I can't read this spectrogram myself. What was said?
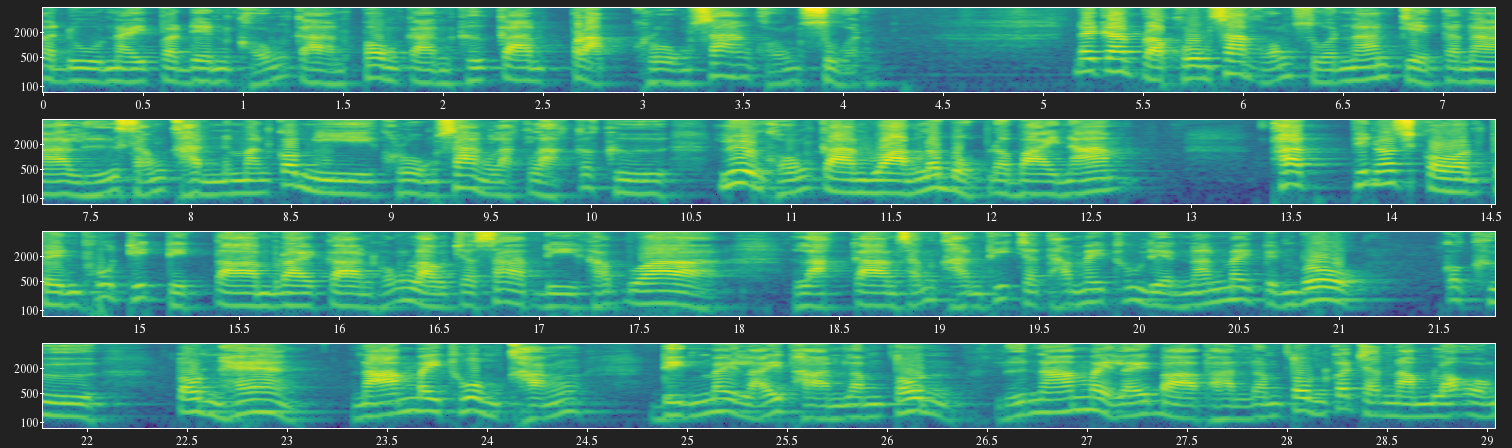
มาดูในประเด็นของการป้องกัน คือการปรับโครงสร้างของสวน ในการปรับโครงสร้างของสวนนั้นเจตนาหรือสำคัญมันก็มีโครงสร้างหลักๆ ก็คือ เรื่องของการวางระบบระบายน้ำ ถ้าพี่นสกรเป็นผู้ที่ติดตามรายการของเราจะทราบดีครับว่า หลักการสำคัญที่จะทำให้ทุเรียนนั้นไม่เป็นโรค ก็คือต้นแห้ง น้ำไม่ท่วมขัง ดินไม่ไหลผ่านลำต้น หรือน้ำไม่ไหลบ่าผ่านลำต้น ก็จะนำละออง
